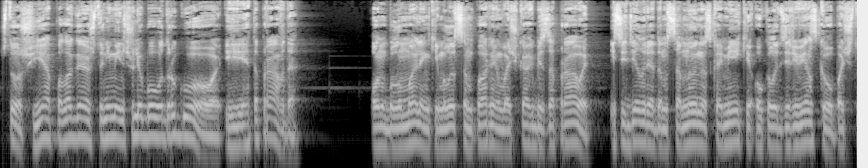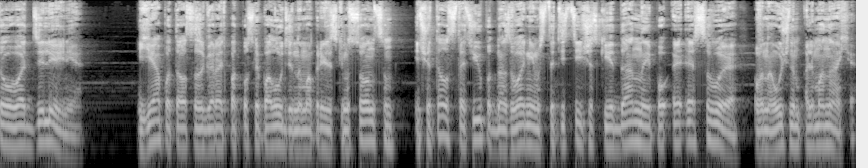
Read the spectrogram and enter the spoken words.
Что ж, я полагаю, что не меньше любого другого, и это правда. Он был маленьким лысым парнем в очках без оправы и сидел рядом со мной на скамейке около деревенского почтового отделения. Я пытался загорать под послеполуденным апрельским солнцем и читал статью под названием «Статистические данные по ЭСВ» в научном альманахе.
